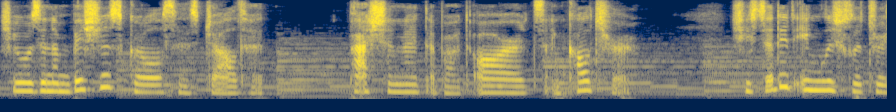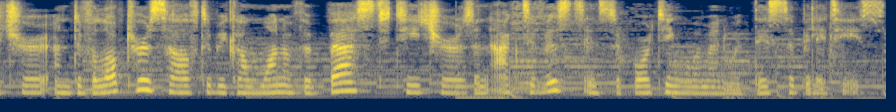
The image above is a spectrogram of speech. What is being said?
She was an ambitious girl since childhood, passionate about arts and culture. She studied English literature and developed herself to become one of the best teachers and activists in supporting women with disabilities.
